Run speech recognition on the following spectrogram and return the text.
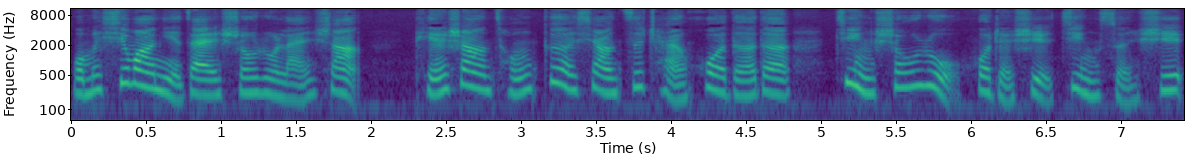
我们希望你在收入栏上填上从各项资产获得的净收入或者是净损失。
